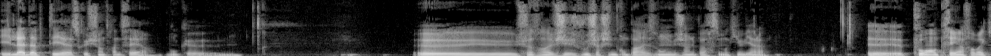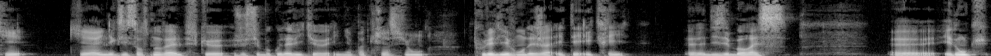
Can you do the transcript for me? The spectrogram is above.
et l'adapter à ce que je suis en train de faire. Donc euh, euh, je suis en train de, vous chercher une comparaison, mais j'en ai pas forcément qui me vient là. Euh, pour en créer un format qui est qui a une existence nouvelle, puisque je suis beaucoup d'avis qu'il n'y a pas de création. Tous les livres ont déjà été écrits, euh, disait Borès. Euh, et donc,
